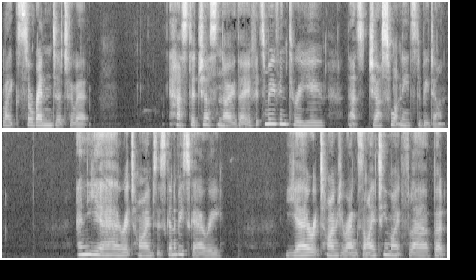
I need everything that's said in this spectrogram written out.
like surrender to it. Has to just know that if it's moving through you, that's just what needs to be done. And yeah, at times it's going to be scary. Yeah, at times your anxiety might flare, but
